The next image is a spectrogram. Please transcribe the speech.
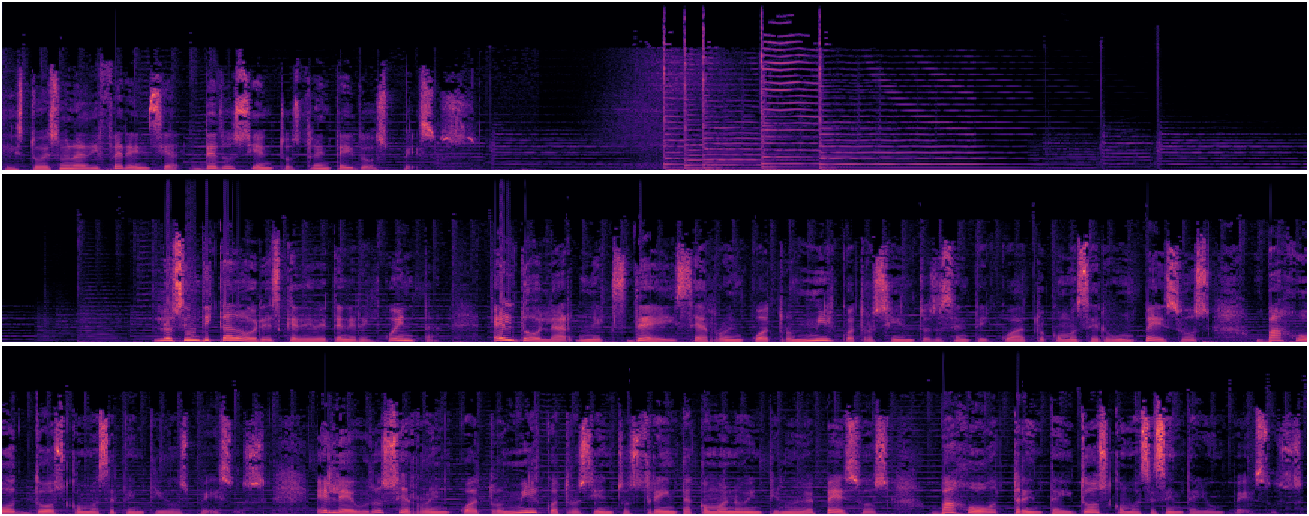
Esto es una diferencia de 232 pesos. Los indicadores que debe tener en cuenta. El dólar Next Day cerró en 4.464,01 pesos, bajó 2,72 pesos. El euro cerró en 4.430,99 pesos, bajó 32,61 pesos.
